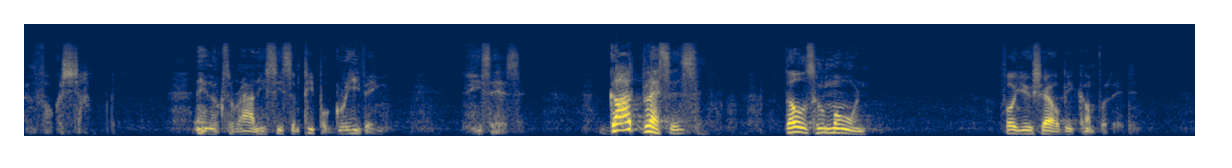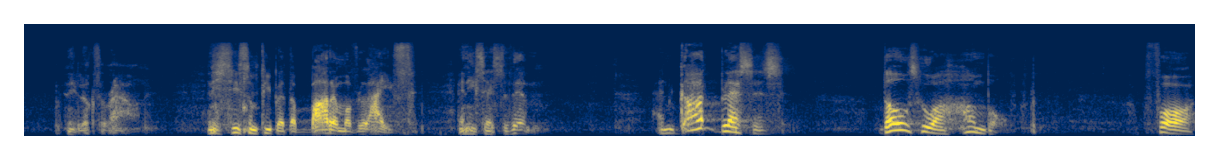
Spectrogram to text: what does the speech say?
And folk are shocked. And he looks around, he sees some people grieving. He says, God blesses those who mourn, for you shall be comforted. And he looks around and he sees some people at the bottom of life. And he says to them, And God blesses those who are humble, for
